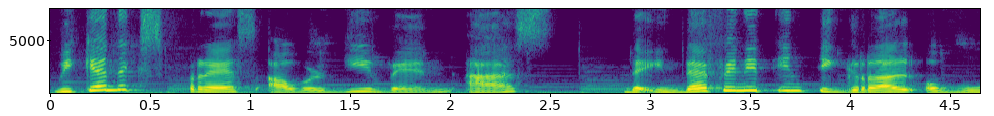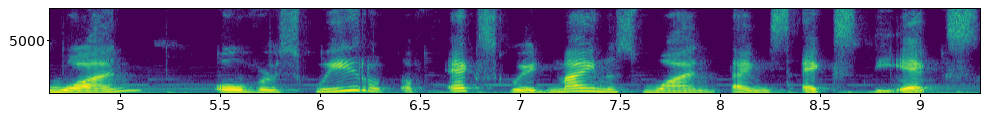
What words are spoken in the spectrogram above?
we can express our given as the indefinite integral of 1 over square root of x squared minus 1 times x dx.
